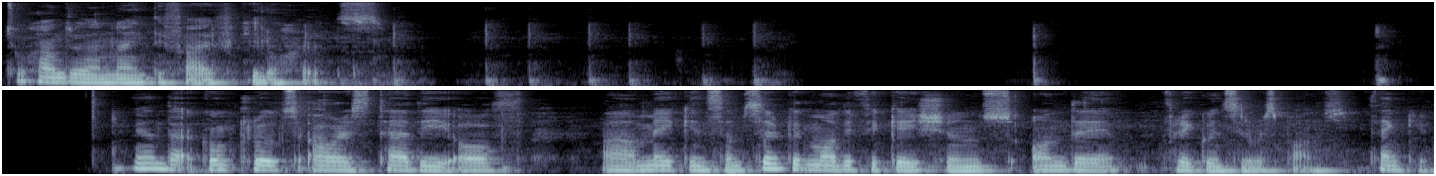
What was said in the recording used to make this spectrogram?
295 kilohertz. And that concludes our study of uh, making some circuit modifications on the frequency response. Thank you.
